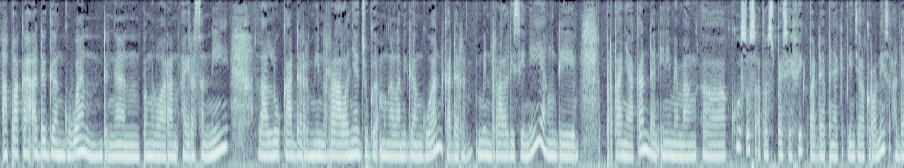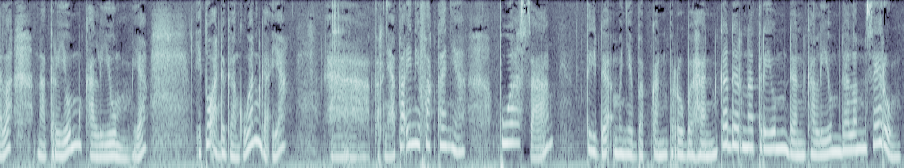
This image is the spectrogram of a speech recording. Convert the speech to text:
Apakah ada gangguan dengan pengeluaran air seni? Lalu kadar mineralnya juga mengalami gangguan. Kadar mineral di sini yang dipertanyakan dan ini memang uh, khusus atau spesifik pada penyakit ginjal kronis adalah natrium, kalium ya. Itu ada gangguan nggak ya? Nah, ternyata ini faktanya. Puasa tidak menyebabkan perubahan kadar natrium dan kalium dalam serum.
